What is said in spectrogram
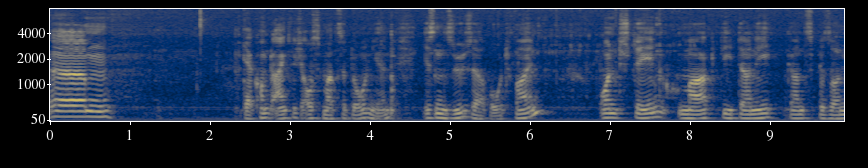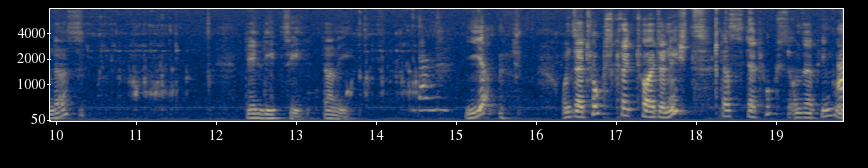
Ähm, der kommt eigentlich aus Mazedonien. Ist ein süßer Rotwein. Und den mag die Dani ganz besonders. Den liebt sie, Dani. Dann Ja. Unser Tux kriegt heute nichts. Das ist der Tux, unser Ah, Pinguin.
